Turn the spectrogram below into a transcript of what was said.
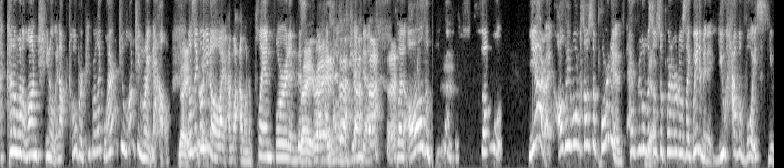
I kind of want to launch, you know, in October. People are like, why aren't you launching right now? Right, I was like, right. oh, you know, I, I, I want to plan for it and this right, right. my agenda. but all the people so, yeah, right. All the people were so supportive. Everyone was yeah. so supportive. It was like, wait a minute, you have a voice, you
